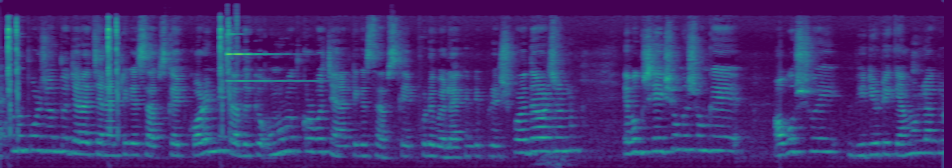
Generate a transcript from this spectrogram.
এখনও পর্যন্ত যারা চ্যানেলটিকে সাবস্ক্রাইব করেননি, তাদেরকে অনুরোধ করব চ্যানেলটিকে সাবস্ক্রাইব করে বেল আইকনটি প্রেস করে দেওয়ার জন্য। এবং সেই সঙ্গে সঙ্গে অবশ্যই ভিডিওটি কেমন লাগল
